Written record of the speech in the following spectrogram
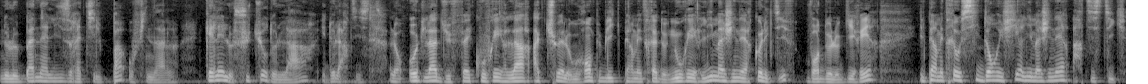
ne le banaliserait-il pas au final? Quel est le futur de l'art et de l'artiste? Alors au-delà du fait qu'ouvrir l'art actuel au grand public permettrait de nourrir l'imaginaire collectif, voire de le guérir, il permettrait aussi d'enrichir l'imaginaire artistique.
